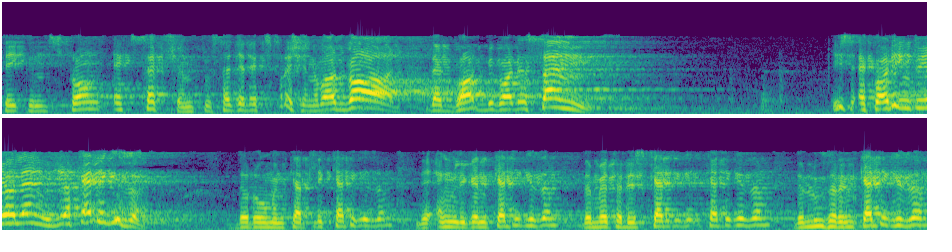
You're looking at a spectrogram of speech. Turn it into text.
taken strong exception to such an expression about God, that God begot a son. It's according to your language, your catechism. The Roman Catholic Catechism, the Anglican Catechism, the Methodist Catechism, the Lutheran Catechism.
